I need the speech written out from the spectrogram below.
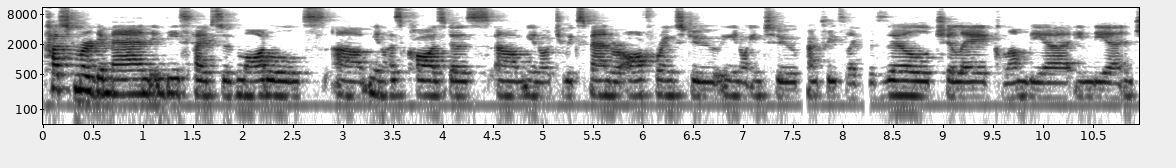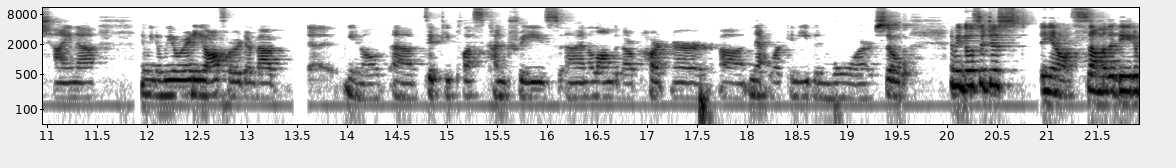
customer demand in these types of models, um, you know, has caused us, um, you know, to expand our offerings to, you know, into countries like Brazil, Chile, Colombia, India, and China. I mean, we already offered about you know, uh, 50 plus countries and along with our partner uh, network and even more. So, I mean, those are just, you know, some of the data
